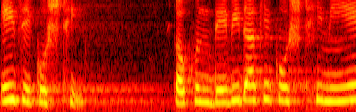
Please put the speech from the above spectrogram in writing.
এই যে কোষ্ঠী তখন দেবীদাকে কোষ্ঠী নিয়ে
